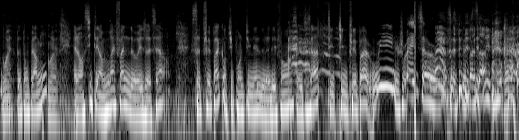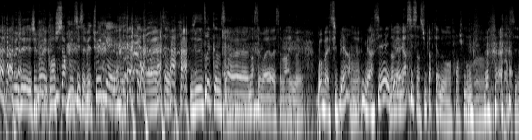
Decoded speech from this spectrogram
Ouais. T'as ton permis Ouais. Alors si t'es un vrai fan de Ridge Racer, ça te fait pas quand tu prends le tunnel de la défense et tout ça, tu, ne fais pas Ridge Racer Ça te fait pas ça Ouais. J'ai- pas, quand je surfe aussi, ça fait ça- J'ai des trucs comme ça. Non, c'est vrai, ouais, ça m'arrive. Bon bah super, merci Mickaël. Non, mais merci, c'est un super cadeau, hein, franchement. euh, merci.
